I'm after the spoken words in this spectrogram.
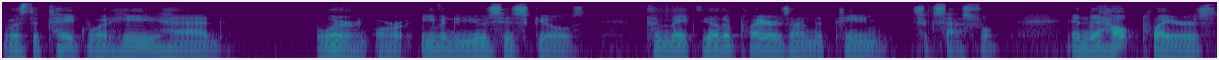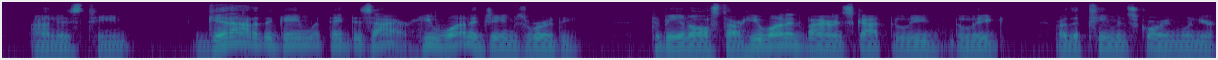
was to take what he had learned, or even to use his skills to make the other players on the team successful, and to help players on his team get out of the game what they desire. He wanted James Worthy to be an all-star. He wanted Byron Scott to lead the league or the team in scoring one year.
